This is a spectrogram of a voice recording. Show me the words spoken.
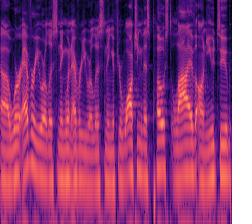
uh, wherever you are listening, whenever you are listening. If you're watching this post live on YouTube,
